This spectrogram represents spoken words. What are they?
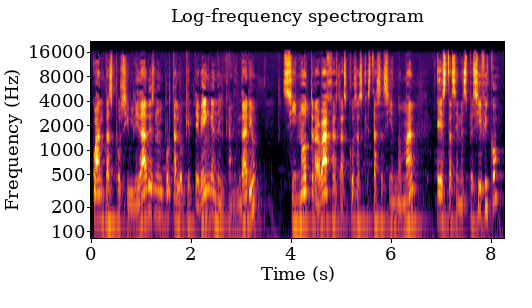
cuántas posibilidades, no importa lo que te venga en el calendario, si no trabajas las cosas que estás haciendo mal, estas en específico,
